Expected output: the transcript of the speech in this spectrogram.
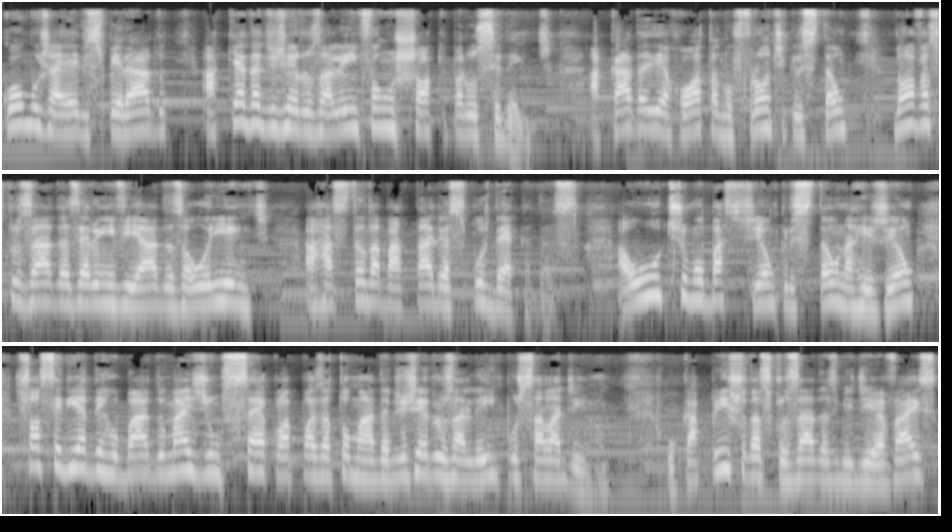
Como já era esperado, a queda de Jerusalém foi um choque para o Ocidente. A cada derrota no fronte cristão, novas cruzadas eram enviadas ao Oriente, arrastando a batalhas por décadas. O último bastião cristão na região só seria derrubado mais de um século após a tomada de Jerusalém por Saladino. O capricho das cruzadas medievais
